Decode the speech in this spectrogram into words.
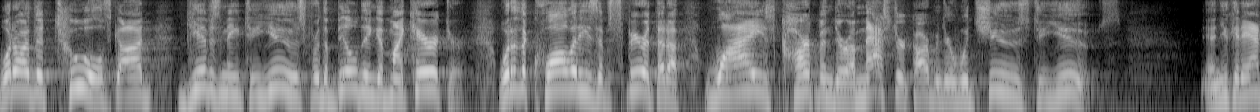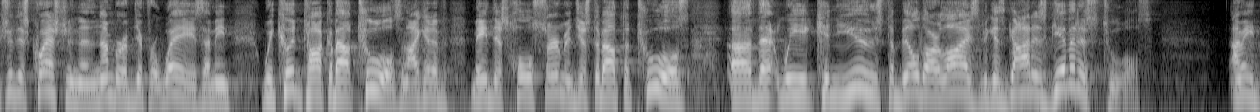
What are the tools God gives me to use for the building of my character? What are the qualities of spirit that a wise carpenter, a master carpenter, would choose to use? And you could answer this question in a number of different ways. I mean, we could talk about tools, and I could have made this whole sermon just about the tools uh, that we can use to build our lives because God has given us tools. I mean,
